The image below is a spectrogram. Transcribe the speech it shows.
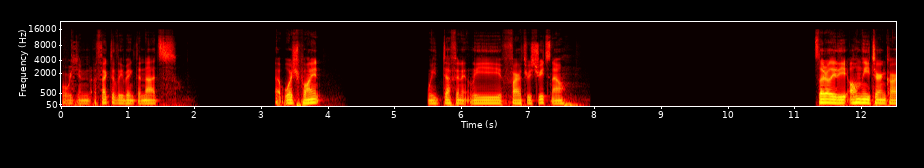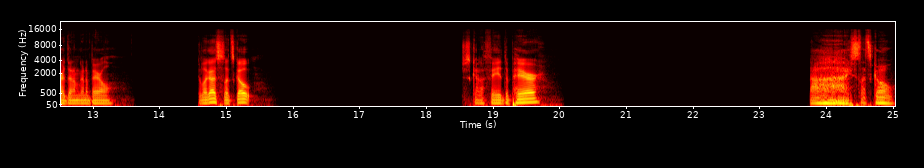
or we can effectively bank the nuts. At which point, we definitely fire three streets now. It's literally the only turn card that I'm going to barrel. Good luck us. Let's go. Just got to fade the pair. Nice. Let's go.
